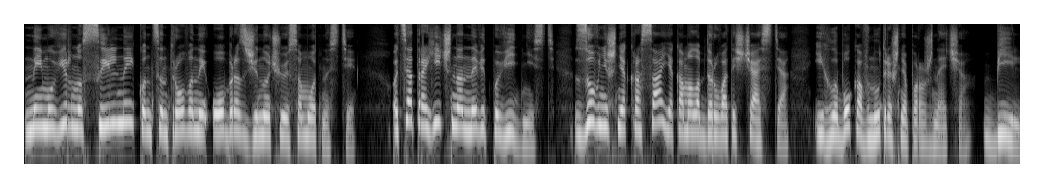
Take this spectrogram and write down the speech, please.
неймовірно сильний, концентрований образ жіночої самотності. Оця трагічна невідповідність, зовнішня краса, яка мала б дарувати щастя, і глибока внутрішня порожнеча – біль.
